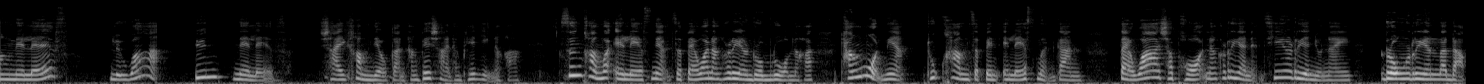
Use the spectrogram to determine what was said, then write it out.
un élève หรือว่า une élève ใช้คำเดียวกันทั้งเพศชายทั้งเพศหญิงนะคะ ซึ่งคำว่า élève เนี่ยจะแปลว่านักเรียนรวมๆนะคะ ทั้งหมดเนี่ยทุกคำจะเป็น élève เหมือนกัน แต่ว่าเฉพาะนักเรียนเนี่ยที่เรียนอยู่ในโรงเรียนระดับ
